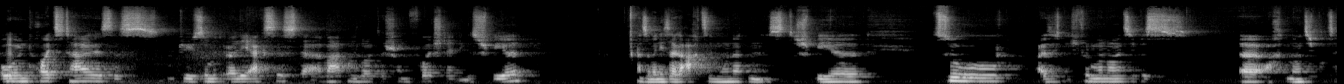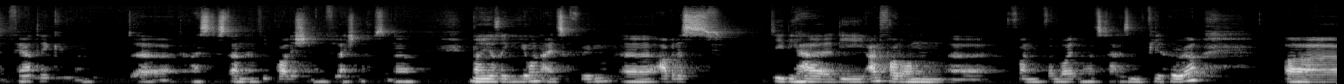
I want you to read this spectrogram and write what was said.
und heutzutage ist es natürlich so mit Early Access, da erwarten die Leute schon ein vollständiges Spiel. Also wenn ich sage 18 Monaten, ist das Spiel zu weiß ich nicht, 95 bis äh, 98 Prozent fertig und äh, der Rest ist dann irgendwie Polishing und vielleicht noch so eine neue Region einzufügen. Äh, aber das, die, die, die Anforderungen äh, von, von Leuten heutzutage sind viel höher. Äh,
